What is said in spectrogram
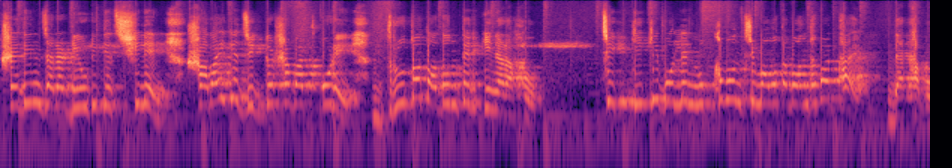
সেদিন যারা ডিউটিতে ছিলেন সবাইকে জিজ্ঞাসাবাদ করে দ্রুত তদন্তের কিনারা হোক। ঠিক কি কি বললেন মুখ্যমন্ত্রী মমতা বন্দ্যোপাধ্যায়? দেখাবো।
